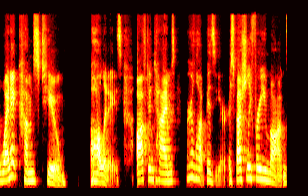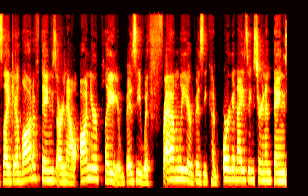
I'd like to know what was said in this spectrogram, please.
When it comes to holidays, oftentimes we're a lot busier, especially for you moms. Like a lot of things are now on your plate. You're busy with family, you're busy kind of organizing certain things.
